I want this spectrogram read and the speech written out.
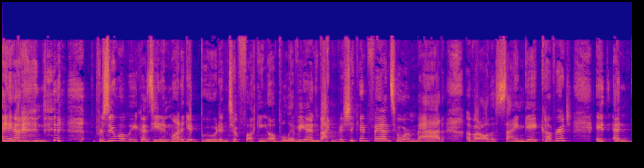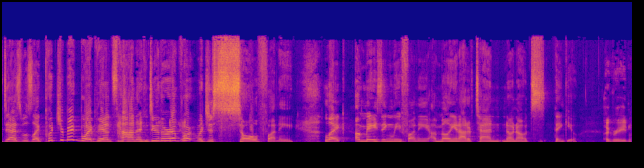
And presumably because he didn't want to get booed into fucking oblivion by Michigan fans who were mad about all the sign gate coverage. It and Des was like, "Put your big boy pants on and do the report," which is so funny, like amazingly funny. A million out of ten. No notes. Thank you. Agreed.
